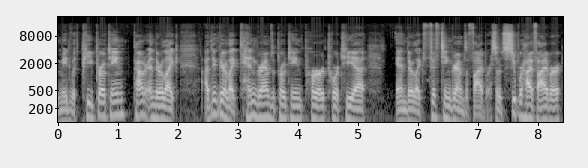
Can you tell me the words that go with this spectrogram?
made with pea protein powder. And they're like, I think they're like 10 grams of protein per tortilla and they're like 15 grams of fiber. So it's super high fiber,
